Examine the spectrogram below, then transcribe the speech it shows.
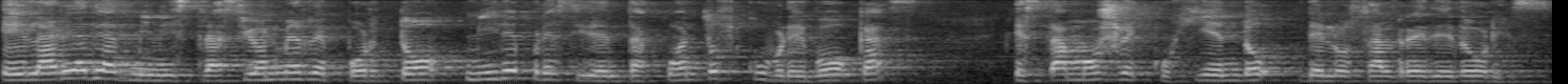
El área de administración me reportó, mire presidenta, cuántos cubrebocas estamos recogiendo de los alrededores.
